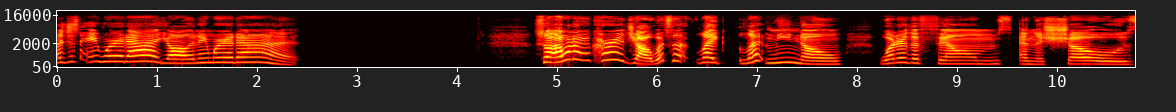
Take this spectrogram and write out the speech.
it just ain't where it at, y'all. It ain't where it at. So I want to encourage y'all. What's the like? Let me know what are the films and the shows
